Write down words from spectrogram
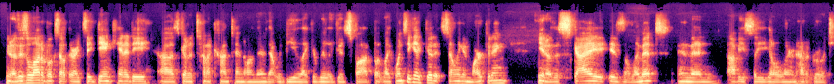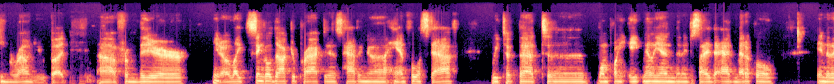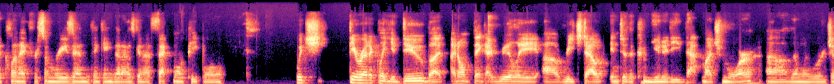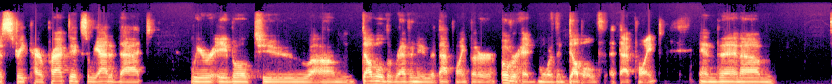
you know, there's a lot of books out there. I'd say Dan Kennedy uh, has got a ton of content on there that would be like a really good spot. But like once you get good at selling and marketing, you know the sky is the limit and then obviously you got to learn how to grow a team around you but mm-hmm. uh, from there you know like single doctor practice having a handful of staff we took that to 1.8 million then i decided to add medical into the clinic for some reason thinking that i was going to affect more people which theoretically you do, but I don't think I really uh, reached out into the community that much more uh, than we were just straight chiropractic. So we added that. We were able to um, double the revenue at that point, but our overhead more than doubled at that point. And then um,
